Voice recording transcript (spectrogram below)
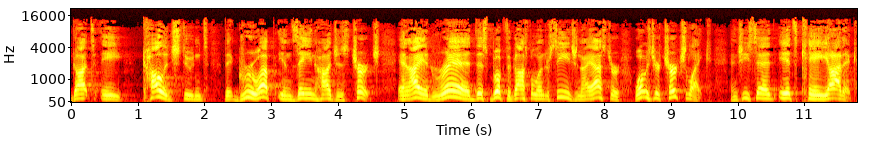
got a college student that grew up in Zane Hodges' church. And I had read this book, The Gospel Under Siege, and I asked her, What was your church like? And she said, It's chaotic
